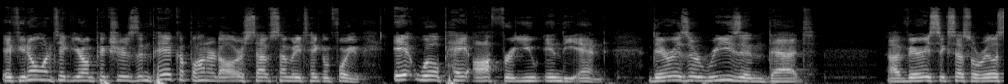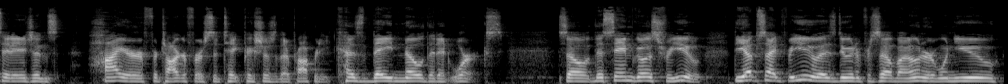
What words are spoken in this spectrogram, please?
If you don't want to take your own pictures, then pay a couple hundred dollars to have somebody take them for you. It will pay off for you in the end. There is a reason that uh, very successful real estate agents hire photographers to take pictures of their property because they know that it works. So the same goes for you. The upside for you is doing it for sale by owner when you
